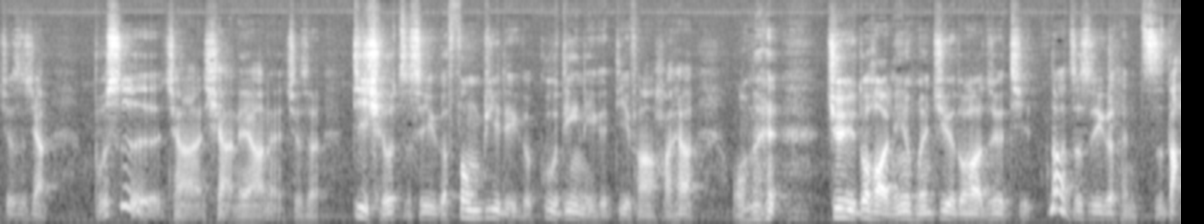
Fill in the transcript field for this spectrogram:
就是讲不是讲想那样的，就是地球只是一个封闭的一个固定的一个地方，好像我们就有多少灵魂就有多少肉体，那这是一个很自大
